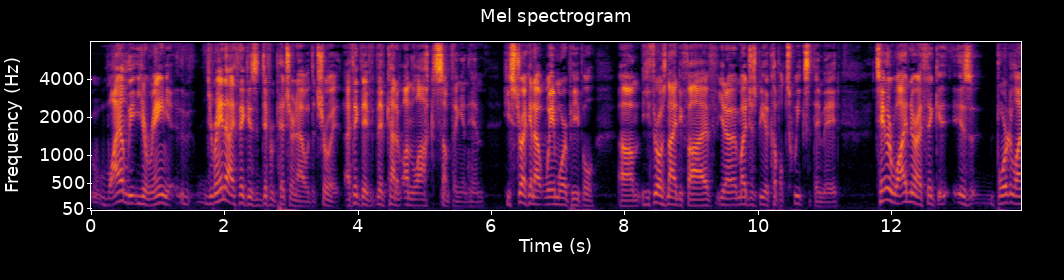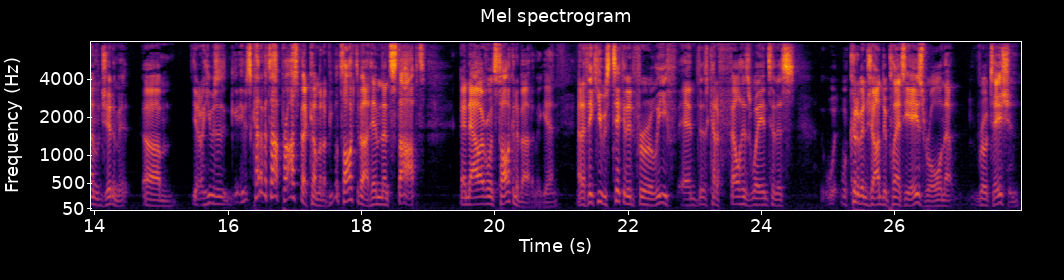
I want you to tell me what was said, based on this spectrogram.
wildly Urena. Urena, I think, is a different pitcher now with Detroit. I think they've they've kind of unlocked something in him. He's striking out way more people. Um, he throws 95. You know, it might just be a couple tweaks that they made. Taylor Widener, I think, is borderline legitimate. Um, you know, he was a, he was kind of a top prospect coming up. People talked about him, then stopped, and now everyone's talking about him again. And I think he was ticketed for relief and just kind of fell his way into this what could have been Jon Duplantier's role in that rotation.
